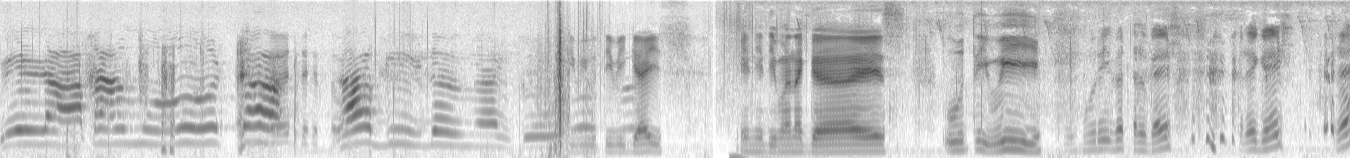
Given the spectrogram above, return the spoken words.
Bila kamu tak lagi denganku UTW UTW guys. Ini di mana guys? UTW. Buri gatel guys Re guys Re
